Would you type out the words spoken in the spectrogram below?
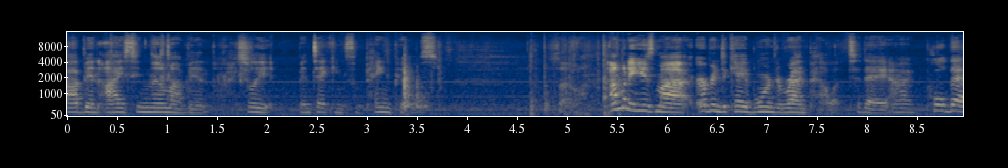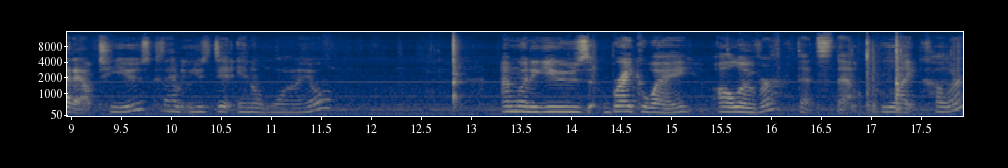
I've been icing them. I've been actually been taking some pain pills. So I'm going to use my Urban Decay Born to Run palette today. I pulled that out to use because I haven't used it in a while. I'm going to use Breakaway all over. That's that light color.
